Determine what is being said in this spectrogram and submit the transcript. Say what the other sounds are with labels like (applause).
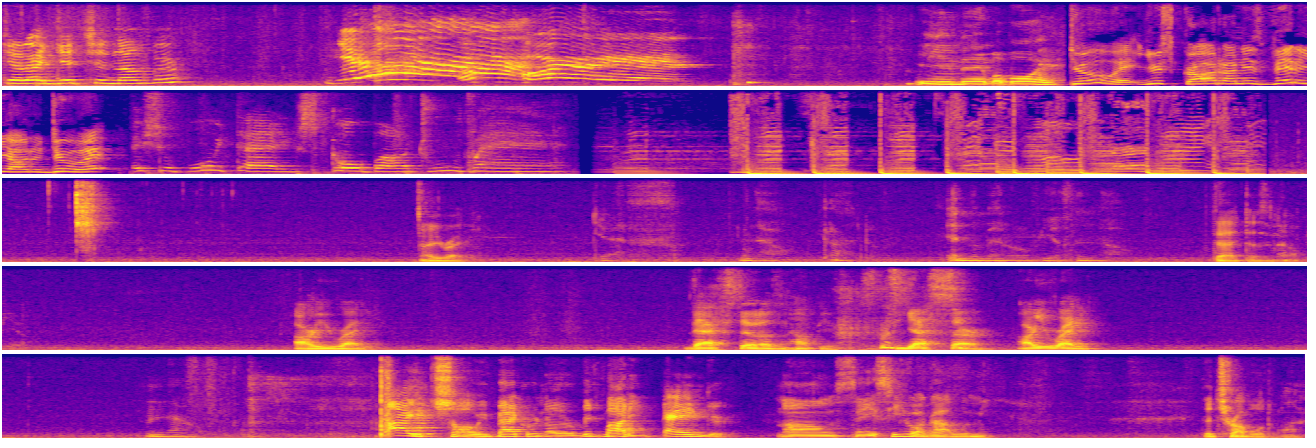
Can I get your number? Yeah! Of course! (laughs) We in there, my boy. Do it. You scrolled on this video to do it. It's your boy Daddy Go by Juvan. Are you ready? Yes. No. Kind of. In the middle of yes and no. That doesn't help you. Are you ready? That still doesn't help you. (laughs) yes, sir. Are you ready? No. Alright, y'all. We back with another big body banger. Know what I'm saying? See who I got with me. The troubled one.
